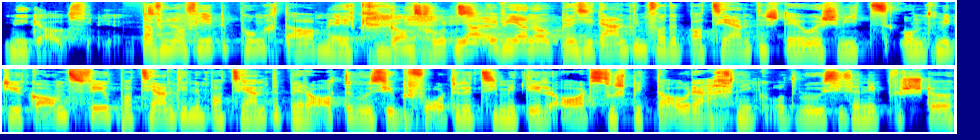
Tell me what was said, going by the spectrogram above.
mehr Geld verdient. Darf ich noch einen vierten Punkt anmerken? Ganz kurz. Ja, ich bin ja noch Präsidentin von der Patientenstelle Schweiz und wir tun ganz viele Patientinnen und Patienten beraten, weil sie überfordert sind mit ihrer Arzt- und Spitalrechnung oder weil sie sie nicht verstehen.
